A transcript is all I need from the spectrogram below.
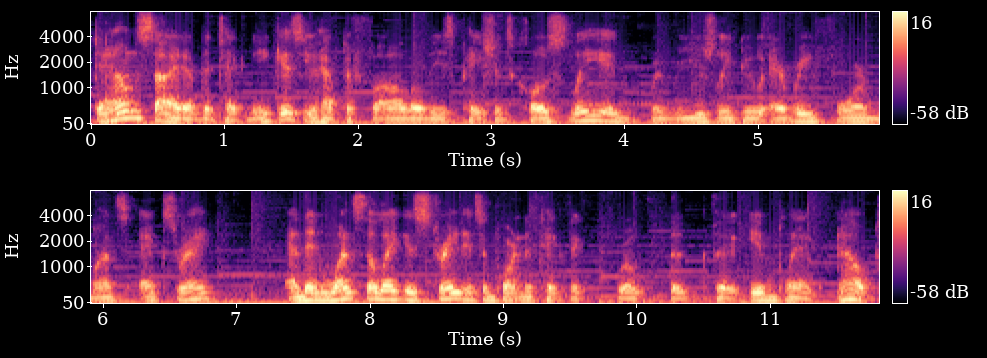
downside of the technique is you have to follow these patients closely, and we usually do every four months X-ray. And then once the leg is straight, it's important to take the growth, the, the implant out,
